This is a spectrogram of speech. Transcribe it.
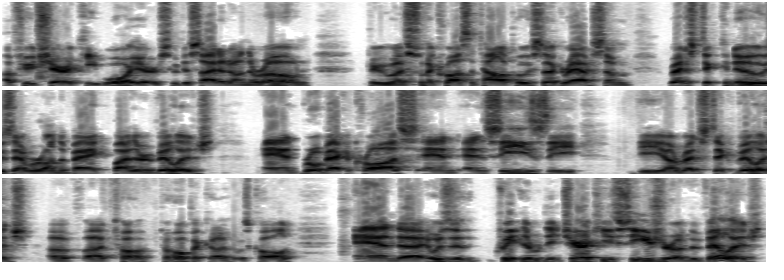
a few Cherokee warriors who decided on their own to uh, swim across the Tallapoosa, grab some red stick canoes that were on the bank by their village, and row back across and and seize the the uh, red stick village of uh, Tohopeka, it was called, and uh, it was a, the, the Cherokee seizure of the village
